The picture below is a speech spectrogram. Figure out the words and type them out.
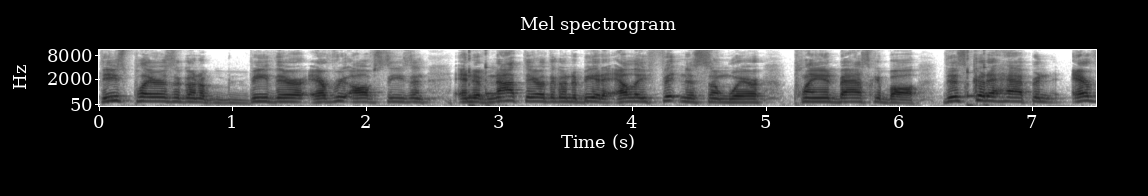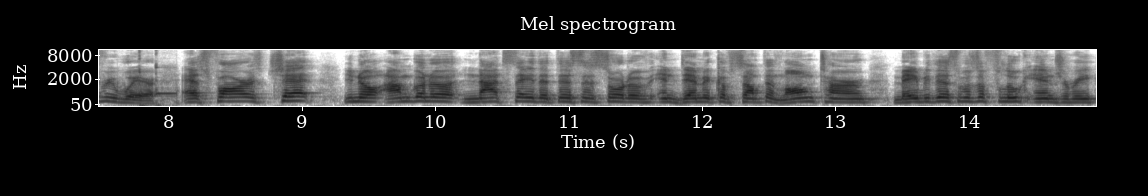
These players are going to be there every offseason, and if not there, they're going to be at LA Fitness somewhere playing basketball. This could have happened everywhere. As far as Chet, you know, I'm going to not say that this is sort of endemic of something long term. Maybe this was a fluke injury,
